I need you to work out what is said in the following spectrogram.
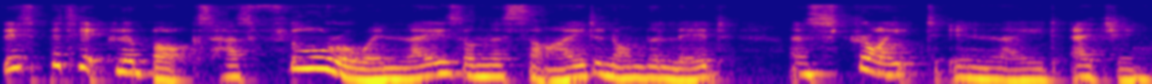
This particular box has floral inlays on the side and on the lid and striped inlaid edging.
